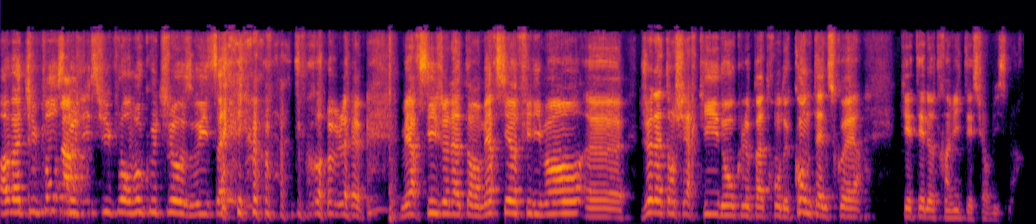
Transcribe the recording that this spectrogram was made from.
ah bah tu penses que j'y suis pour beaucoup de choses, oui, ça y a pas de problème. Merci Jonathan, merci infiniment. Jonathan Cherki, donc le patron de Content Square, qui était notre invité sur Bismart.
